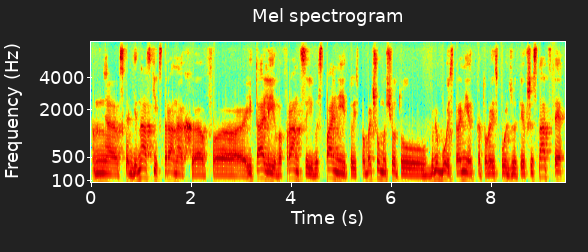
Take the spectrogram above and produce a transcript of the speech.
э, в скандинавских странах, в Италии, во Франции, в Испании. То есть, по большому счету, в любой стране, которая использует F-16,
